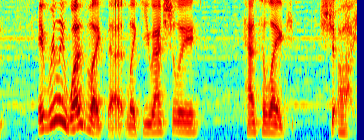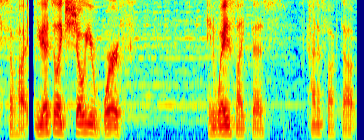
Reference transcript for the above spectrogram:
it really was like that. Like you actually had to like, sh- oh, he's so hot. You had to like show your worth in ways like this. It's kind of fucked up.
